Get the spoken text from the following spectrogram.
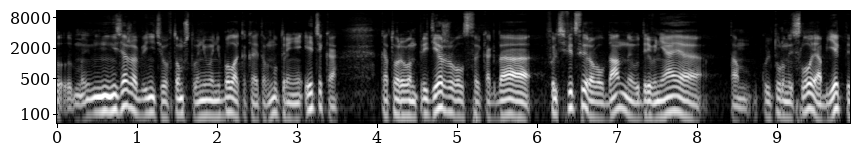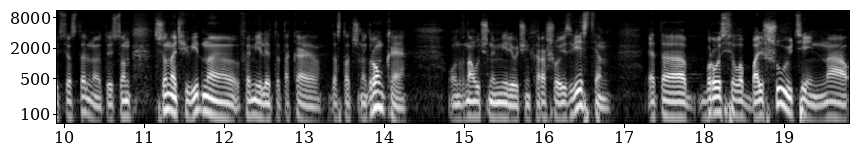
нельзя же обвинить его в том, что у него не была какая-то внутренняя этика, которой он придерживался, когда фальсифицировал данные, удревняя там культурный слой, объекты и все остальное. То есть он совершенно очевидно, фамилия это такая достаточно громкая, он в научном мире очень хорошо известен. Это бросило большую тень на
